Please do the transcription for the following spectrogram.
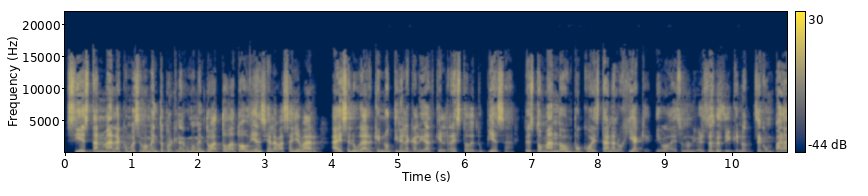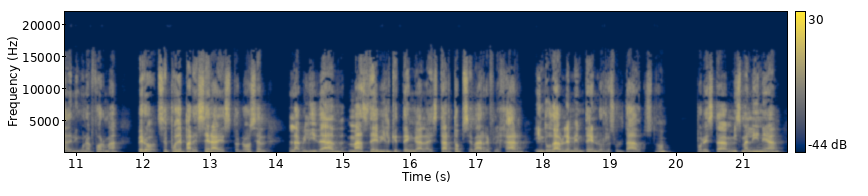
sí es tan mala como ese momento, porque en algún momento a toda tu audiencia la vas a llevar a ese lugar que no tiene la calidad que el resto de tu pieza. Entonces, tomando un poco esta analogía, que digo, es un universo así que no se compara de ninguna forma, pero se puede parecer a esto, ¿no? O sea, la habilidad más débil que tenga la startup se va a reflejar indudablemente en los resultados, ¿no? Por esta misma línea,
